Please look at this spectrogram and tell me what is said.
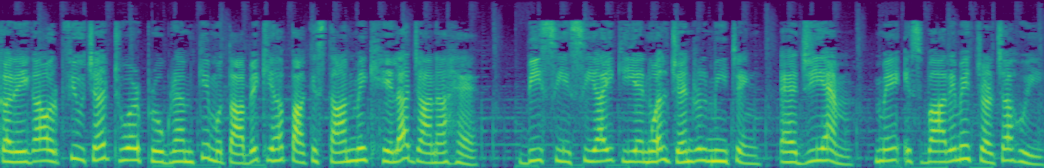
करेगा और फ्यूचर टूर प्रोग्राम के मुताबिक यह पाकिस्तान में खेला जाना है। बीसीसीआई की एनुअल जनरल मीटिंग एजीएम में इस बारे में चर्चा हुई।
